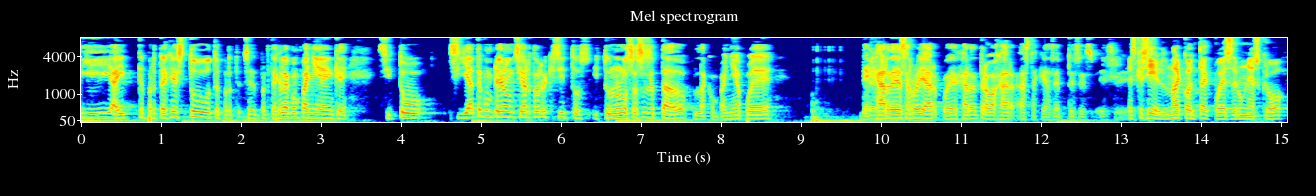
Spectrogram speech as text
y ahí te proteges tú, te prote- se protege la compañía en que si tú, si ya te cumplieron ciertos requisitos y tú no los has aceptado, la compañía puede dejar de desarrollar, puede dejar de trabajar hasta que aceptes ese... ese- Es que sí, el smart contract puede ser un escrow,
